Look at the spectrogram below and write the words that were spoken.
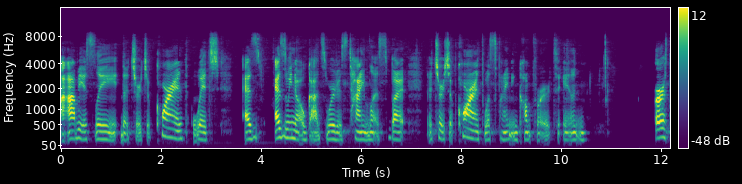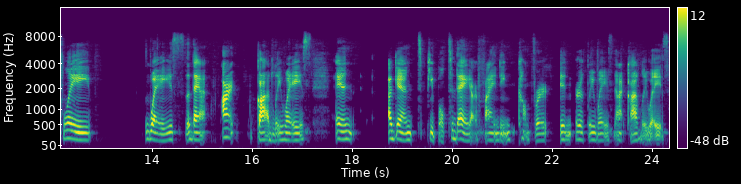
obviously, the Church of Corinth, which, as as we know, God's word is timeless, but the Church of Corinth was finding comfort in earthly ways that aren't godly ways. And again, people today are finding comfort in earthly ways, not godly ways.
